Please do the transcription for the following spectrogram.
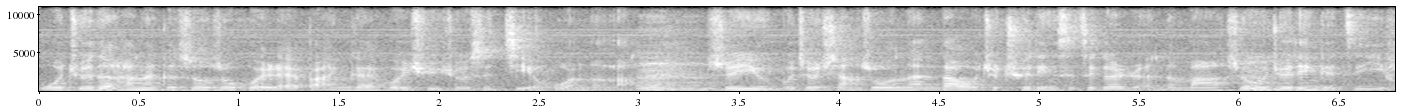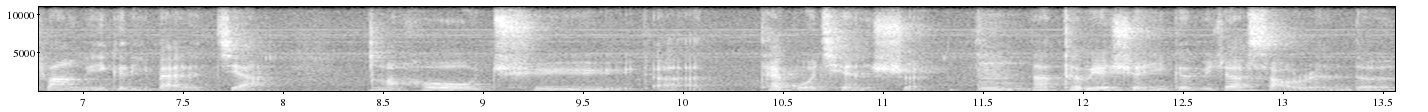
我觉得他那个时候说回来吧，应该回去就是结婚了啦。嗯嗯所以我就想说，难道我就确定是这个人了吗？所以我决定给自己放一个礼拜的假，然后去呃泰国潜水。嗯那特别选一个比较少人的，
